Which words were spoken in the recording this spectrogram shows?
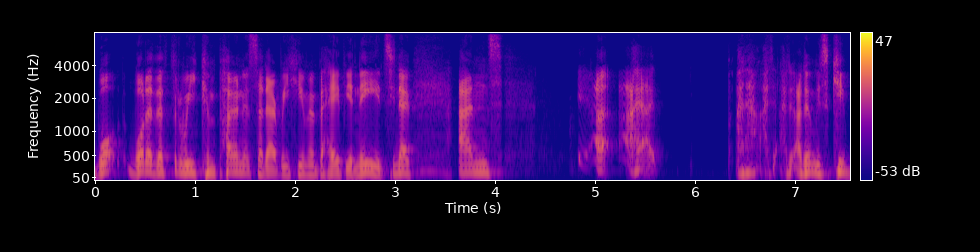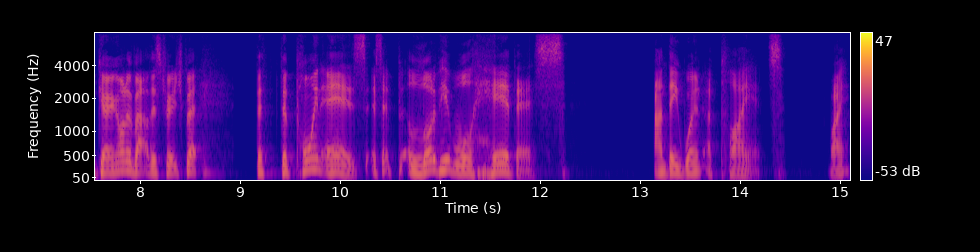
what what are the three components that every human behavior needs? You know, and I, I, I, I don't mean to keep going on about this, Rich, but the the point is, is that a lot of people will hear this and they won't apply it right?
